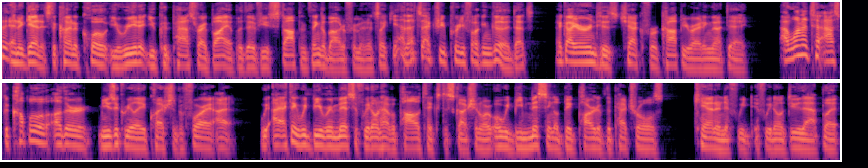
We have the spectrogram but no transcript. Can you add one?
And again, it's the kind of quote you read it, you could pass right by it, but if you stop and think about it for a minute, it's like, yeah, that's actually pretty fucking good. That's that guy earned his check for copywriting that day. I wanted to ask a couple of other music related questions before I, I we, I think we'd be remiss if we don't have a politics discussion, or, or we'd be missing a big part of the Petrols canon if we if we don't do that. But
